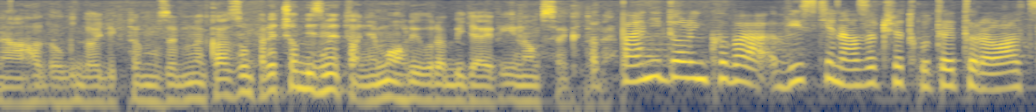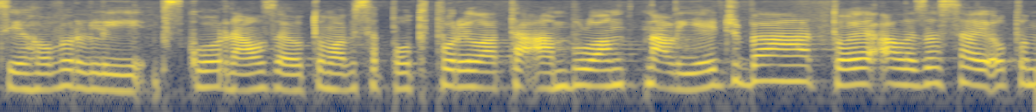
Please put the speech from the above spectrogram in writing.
náhodou dojde k tomu zemnému. Prečo by sme to nemohli urobiť aj v inom sektore? Pani Dolinková, vy ste na začiatku tejto relácie hovorili skôr naozaj o tom, aby sa podporila tá ambulantná liečba. To je ale zase aj o tom,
